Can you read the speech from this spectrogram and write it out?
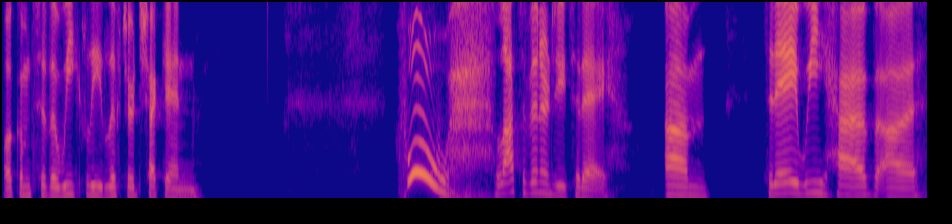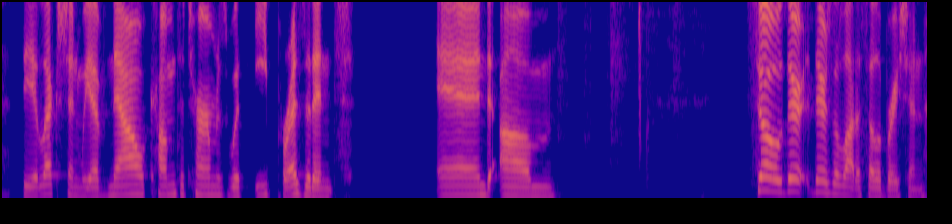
Welcome to the weekly lifter check in. Whoo! Lots of energy today. Um, today we have uh, the election. We have now come to terms with e president and um so there there's a lot of celebration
